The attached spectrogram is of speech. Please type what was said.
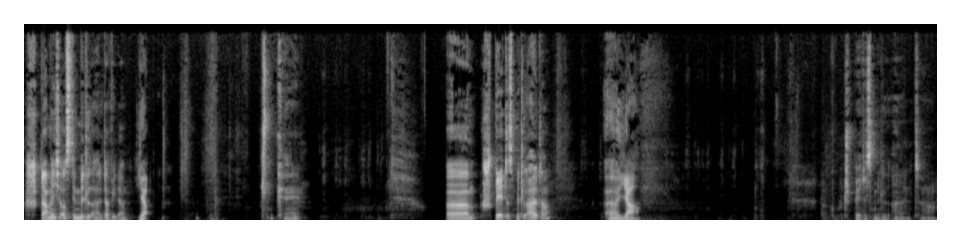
Stamme ich aus dem Mittelalter wieder? Ja. Okay. Ähm, spätes Mittelalter? Äh, ja. Gut, spätes Mittelalter.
